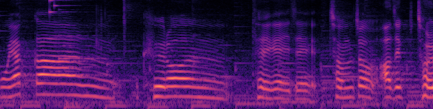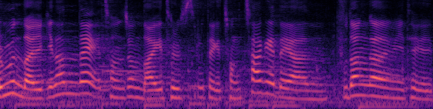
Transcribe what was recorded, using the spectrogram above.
어, 약간 그런 되게 이제 점점 아직 젊은 나이긴 한데 점점 나이 들수록 되게 정착에 대한 부담감이 되게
